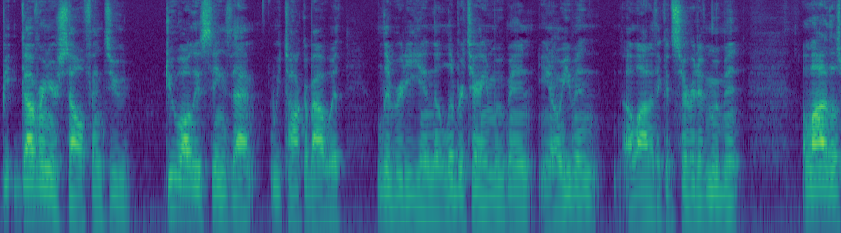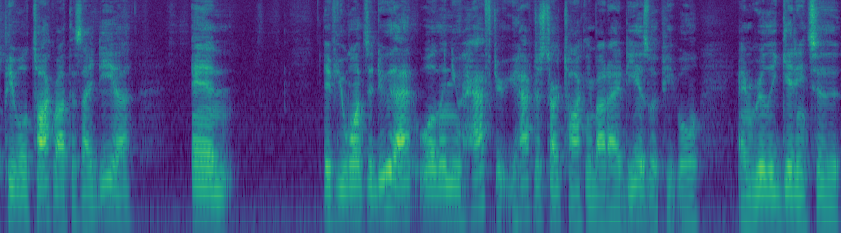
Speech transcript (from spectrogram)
be, govern yourself and to do all these things that we talk about with liberty and the libertarian movement, you know, even a lot of the conservative movement, a lot of those people talk about this idea. And if you want to do that, well, then you have to. You have to start talking about ideas with people and really getting to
